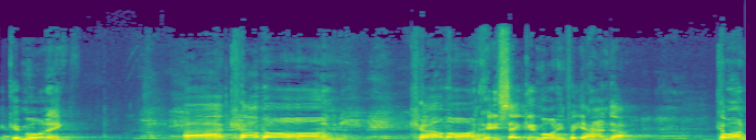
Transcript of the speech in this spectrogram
Good morning. Uh, come on. Come on. Who said good morning? Put your hand up. Come on.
